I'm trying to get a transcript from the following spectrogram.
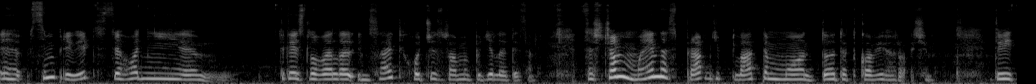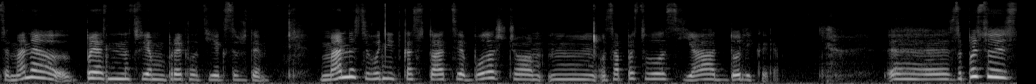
Е, Всім привіт! Сьогодні е, такий зловила інсайт, хочу з вами поділитися. За що ми насправді платимо додаткові гроші? Дивіться, в мене поясню на своєму прикладі, як завжди. В мене сьогодні така ситуація була, що м, записувалась я до лікаря. Е, записуюсь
